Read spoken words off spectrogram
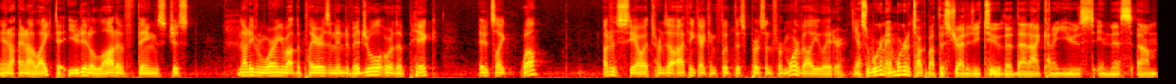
and and I liked it. You did a lot of things just not even worrying about the player as an individual or the pick. It's like well. I'll just see how it turns out. I think I can flip this person for more value later. Yeah, so we're gonna and we're gonna talk about this strategy too that that I kind of used in this. Um,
